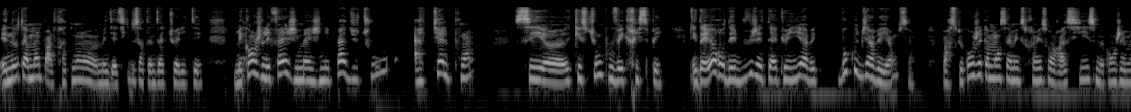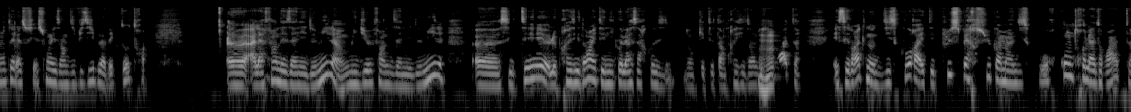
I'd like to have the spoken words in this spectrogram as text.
et notamment par le traitement médiatique de certaines actualités. Mais quand je l'ai fait, j'imaginais pas du tout à quel point ces questions pouvaient crisper. Et d'ailleurs, au début, j'étais accueillie avec beaucoup de bienveillance. Parce que quand j'ai commencé à m'exprimer sur le racisme, quand j'ai monté l'association Les Indivisibles avec d'autres, euh, à la fin des années 2000, au milieu fin des années 2000, euh, c'était le président était Nicolas Sarkozy, donc qui était un président de mmh droite. Et c'est vrai que notre discours a été plus perçu comme un discours contre la droite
